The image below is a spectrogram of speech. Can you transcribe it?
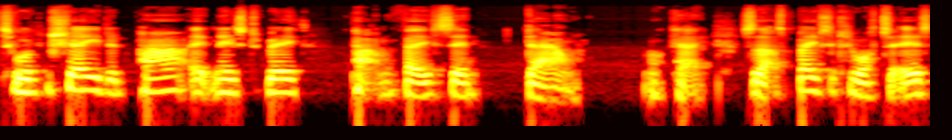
to a shaded part, it needs to be pattern facing down. Okay, so that's basically what it is.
